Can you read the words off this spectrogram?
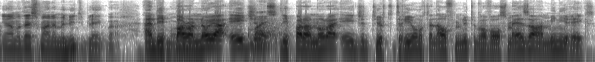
Ja, maar dat is maar een minuut blijkbaar. En die. Paranoia Agent, Amai. die Paranoia Agent duurt 311 minuten, maar volgens mij is dat een mini-reeks.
